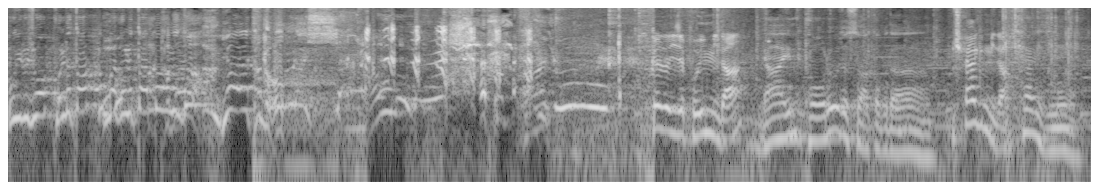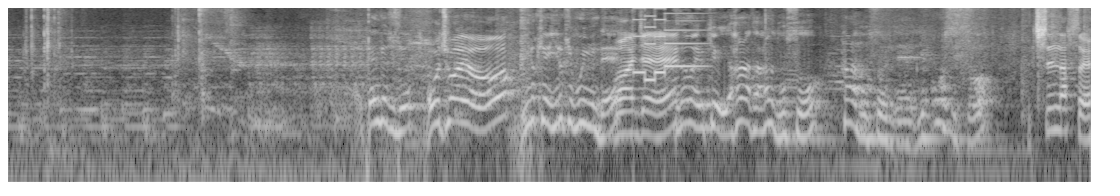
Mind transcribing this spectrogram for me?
오히려 좋아. 걸렸다, 한번 걸렸다, 한번 걸렸다. 야, 야, 다 걸려, 씨. 아우. 그래도 이제 보입니다. 야, 이거 더 어려워졌어 아까보다. 최악입니다. 최악이지. 당겨주세요. 오, 좋아요. 이렇게 이렇게 보이면 돼. 와, 이제 그나마 이렇게 하나 다 하나 놓았어. 하나 놓았어 이제 이제 뽑을 수 있어. 신났어요.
